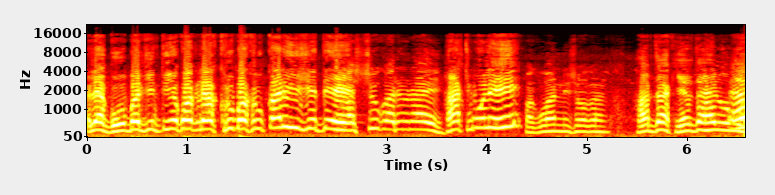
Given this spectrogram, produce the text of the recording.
એટલે ગોબરજી તે કોઈક નાખરું બખરું કર્યું છે તે. શું કર્યું નહીં. હાથ બોલી. ભગવાનની સોગન હાથ જા ઘેર જા હેડ એ ઊભો.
